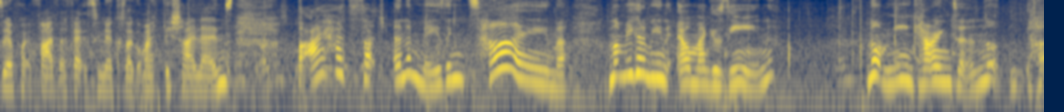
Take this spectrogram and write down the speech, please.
0.5 effect, you know, because I got my fisheye lens. But I had such an amazing time. Not me gonna be in Elle magazine. Not me, Carrington. Not her.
